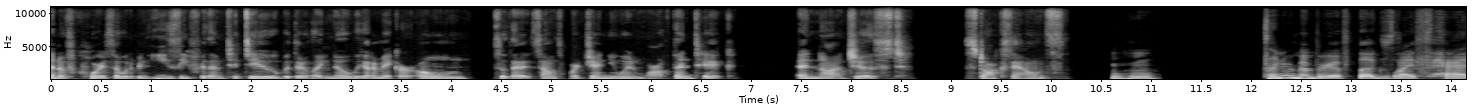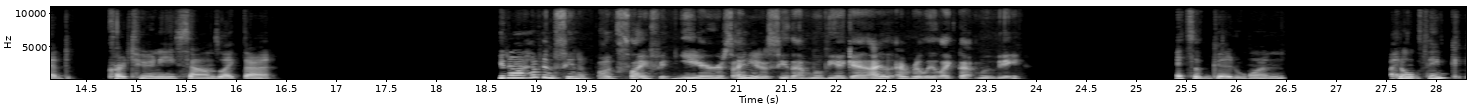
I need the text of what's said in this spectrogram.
And of course, that would have been easy for them to do, but they're like, no, we got to make our own so that it sounds more genuine, more authentic, and not just stock sounds. Mm-hmm. Trying to remember if Bug's Life had cartoony sounds like that. You know, I haven't seen a Bug's Life in years. I need to see that movie again. I, I really like that movie. It's a good one. I don't think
